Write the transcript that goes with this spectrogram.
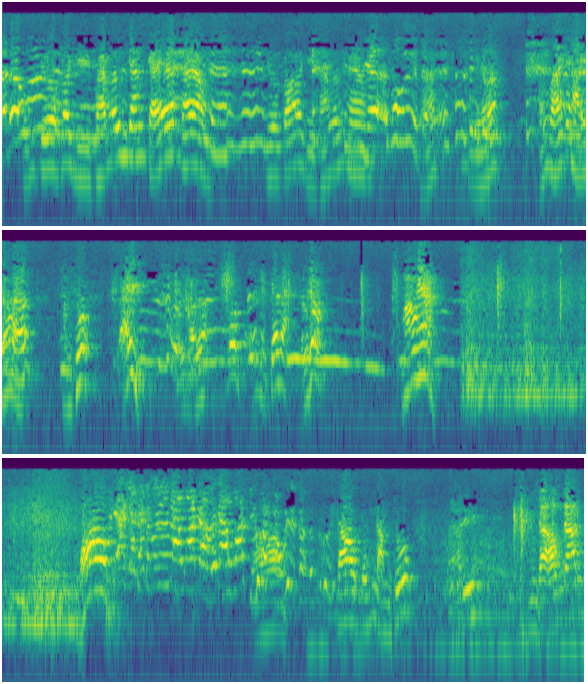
Dạ đau cũng quá chưa có gì phản ứng đáng kể hết phải không? Chưa có gì phản ứng nào Dạ thôi. Rồi hả? Gì nữa? Không phải cái này nữa mà nằm xuống. Đây. Đợi đó. cái này chết à nằm xuống mau nha. Một Ờ, đau cũng nằm xuống. Dạ, đi. Dạ không đánh.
